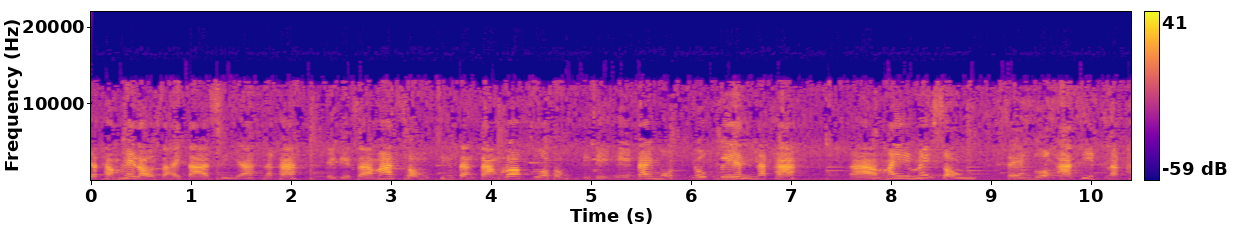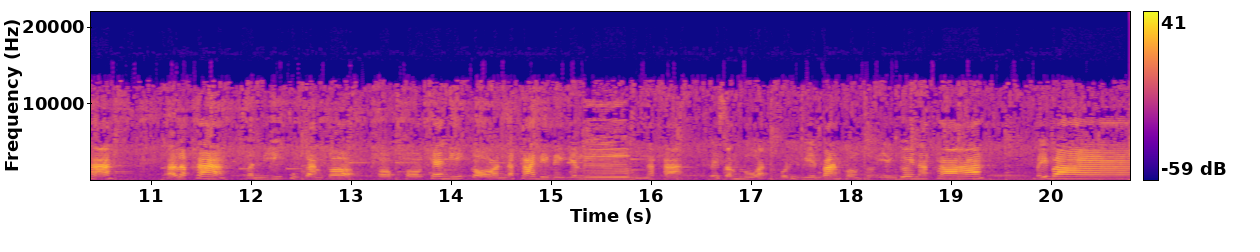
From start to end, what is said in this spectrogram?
จะทำให้เราสายตาเสียนะคะ เด็กๆสามารถส่องสิ่งต่างๆ รอบตัวของเด็กๆเองได้หมดยกเว้นนะคะไม่ไม่ส่องแสงดวงอาทิตย์นะคะเอาละค่ะ วันนี้ครูกันก็พอพอแค่นี้ก่อนนะคะ เด็กๆอย่าลืมนะคะ ไปสำรวจบริเวณบ้านของตัวเองด้วยนะคะ บ๊ายบาย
